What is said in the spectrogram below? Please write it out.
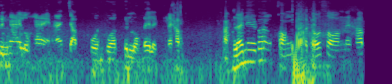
ขึ้นง่ายลงง่ายนะจับโผนตัวขึ้นลงได้เลยนะครับและในเรื่องของเบาะแถวสองนะครับ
